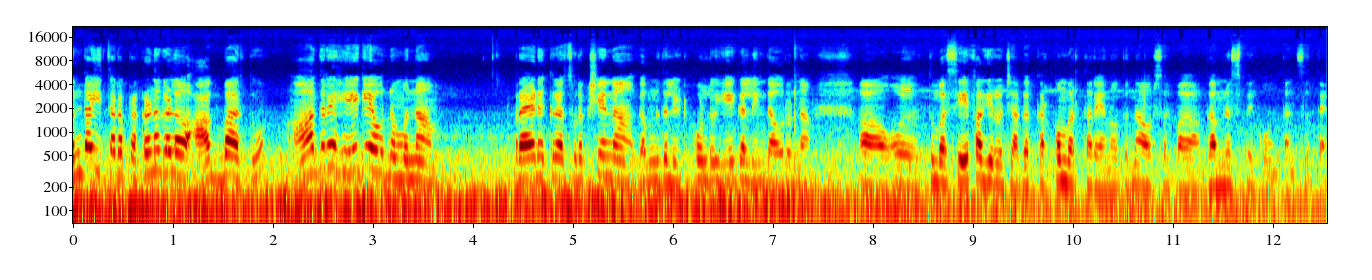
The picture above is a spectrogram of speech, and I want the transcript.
ಒಂದ ಈ ಥರ ಪ್ರಕರಣಗಳು ಆಗಬಾರ್ದು. ಆದರೆ ಹೇಗೆ ಅವ್ರು ನಮ್ಮನ್ನು ಪ್ರಯಾಣಿಕರ ಸುರಕ್ಷೆಯನ್ನು ಗಮನದಲ್ಲಿ ಇಟ್ಕೊಂಡು ಹೇಗೆ ಅಲ್ಲಿಂದ ಅವರನ್ನು ತುಂಬ ಆಗಿರೋ ಜಾಗಕ್ಕೆ ಕರ್ಕೊಂಬರ್ತಾರೆ ಅನ್ನೋದನ್ನ ಅವ್ರು ಸ್ವಲ್ಪ ಗಮನಿಸಬೇಕು ಅಂತ ಅನಿಸುತ್ತೆ.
